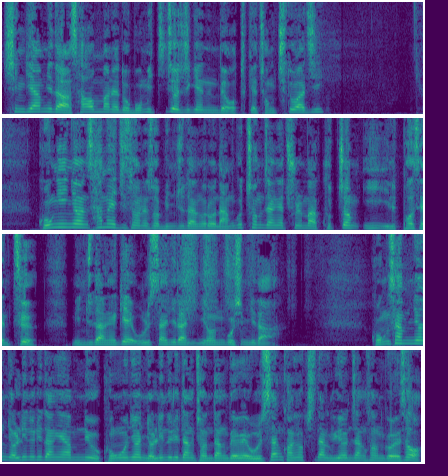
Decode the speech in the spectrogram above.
신기합니다. 사업만 해도 몸이 찢어지겠는데 어떻게 정치도 하지? 02년 3회 지선에서 민주당으로 남구청장에 출마 9.21%. 민주당에게 울산이란 이런 곳입니다. 03년 열린우리당에 합류, 05년 열린우리당 전당대회 울산광역시당 위원장 선거에서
